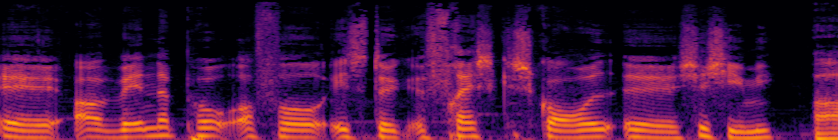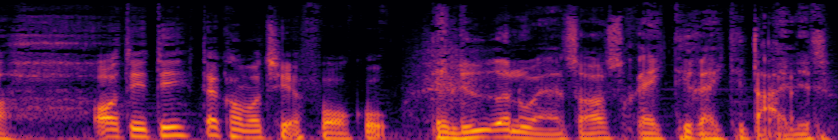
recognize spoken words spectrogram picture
øh, og venter på at få et stykke frisk skåret øh, sashimi. Åh, Og det er det, der kommer til at foregå. det lyder nu altså også rigtig, rigtig dejligt.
